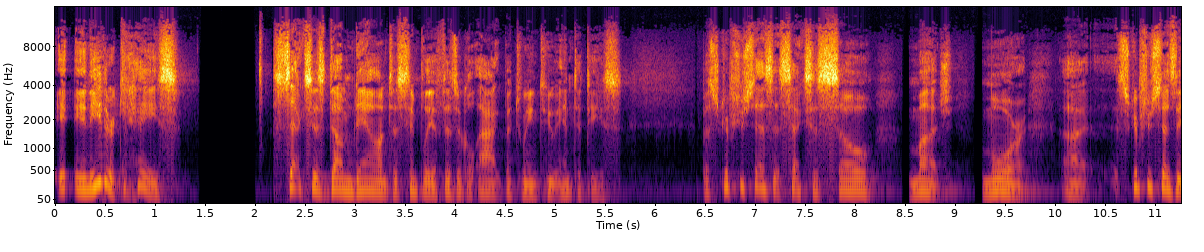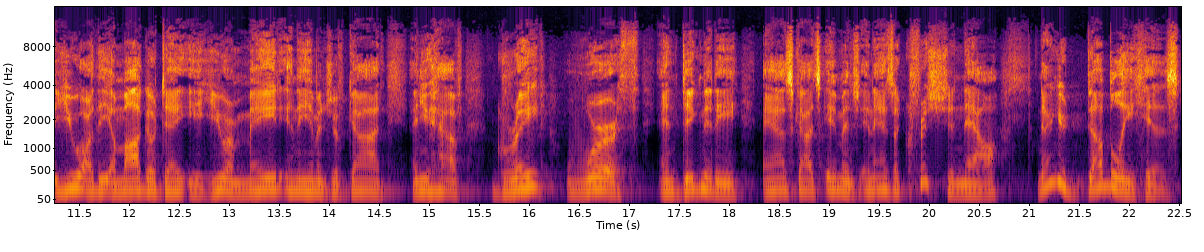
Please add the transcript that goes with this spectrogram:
In either case, sex is dumbed down to simply a physical act between two entities. But Scripture says that sex is so much more. Uh, scripture says that you are the imago Dei. You are made in the image of God, and you have great worth and dignity as God's image. And as a Christian now, now you're doubly His.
